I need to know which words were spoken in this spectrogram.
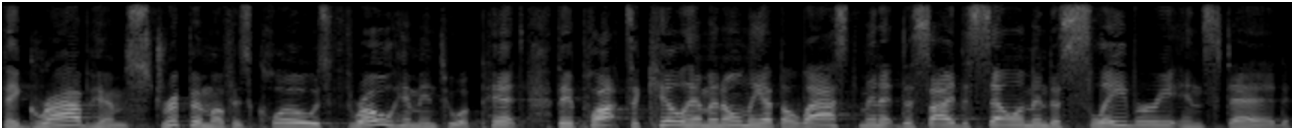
they grab him, strip him of his clothes, throw him into a pit. They plot to kill him, and only at the last minute decide to sell him into slavery instead,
